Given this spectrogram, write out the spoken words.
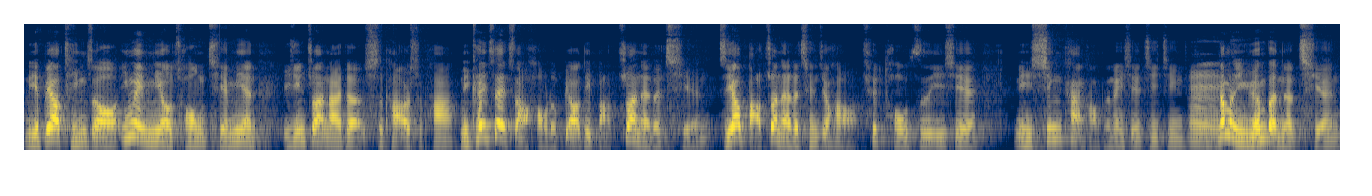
你也不要停着哦，因为你有从前面已经赚来的十趴二十趴，你可以再找好的标的，把赚来的钱，只要把赚来的钱就好，去投资一些你新看好的那些基金。嗯，那么你原本的钱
